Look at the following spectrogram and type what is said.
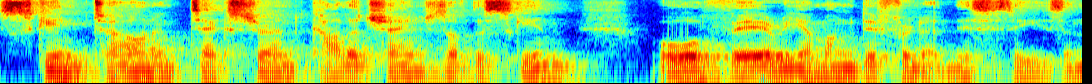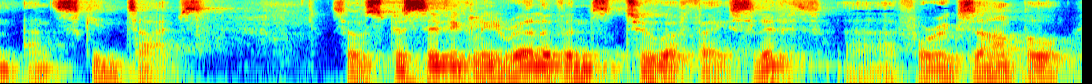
skin tone and texture and color changes of the skin all vary among different ethnicities and, and skin types. So, specifically relevant to a facelift, uh, for example,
